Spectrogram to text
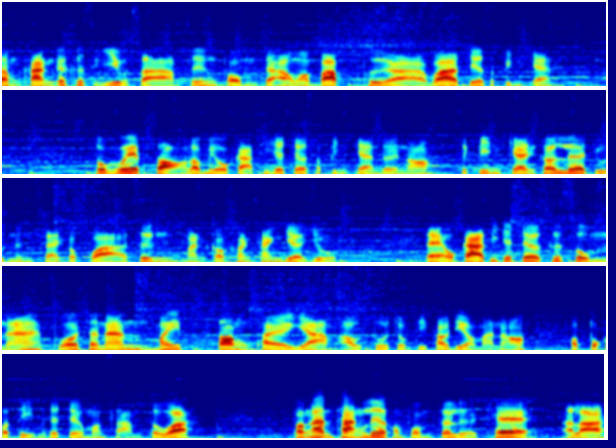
สำคัญก็คือสกิล3ซึ่งผมจะเอามาบัฟเผื่อว่าเจอสปริงแกน ตัวเวฟ2เรามีโอกาสที่จะเจอสปริงแกนด้วยเนาะสปริงแกนก็เลือดอยู่1นึ่งแสนกว่าซึ่งมันก็ค่อนข้างเยอะอยู่ แต่โอกาสที่จะเจอคือสุ่มนะ เพราะฉะนั้นไม่ต้องพยายามเอาตัวโจมตีเข้าเดี่ยวมาเนาะเพราะปกติมันจะเจอมัน3ตัว เพราะงั้นทางเลือกของผมจะเหลือแค่อาราส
